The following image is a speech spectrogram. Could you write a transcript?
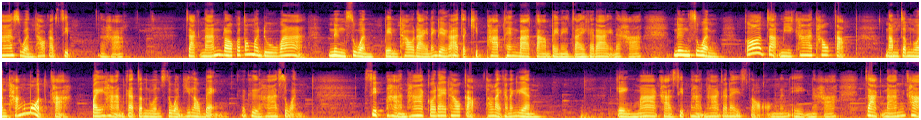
5 ส่วนเท่ากับ 10 นะคะ จากนั้นเราก็ต้องมาดูว่า 1 ส่วนเป็นเท่าใด นักเรียนก็อาจจะคิดภาพแท่งบาร์ตามไปในใจก็ได้นะคะ 1 ส่วนก็จะมีค่าเท่ากับนำจำนวนทั้งหมดค่ะ ไปหารกับจำนวนส่วนที่เราแบ่งก็คือ 5 ส่วน 10 หาร 5 ก็ได้เท่ากับเท่าไหร่คะนักเรียน เก่งมากค่ะ 10 หาร 5 ก็ได้ 2 นั่นเองนะคะ จากนั้นค่ะ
